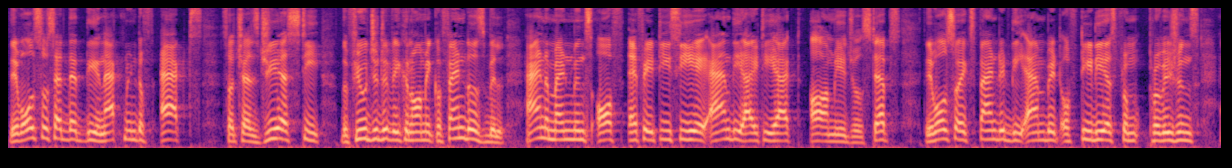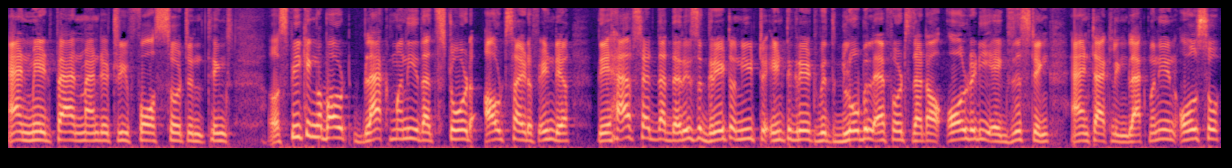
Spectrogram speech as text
they've also said that the enactment of acts such as GST, the Fugitive Economic Offenders Bill, and amendments of FATCA and the IT Act are major steps. They've also expanded the ambit of TDS provisions and made PAN mandatory for certain things. Uh, speaking about black money that's stored outside of India, they have said that there is a greater need to integrate with global efforts that are already existing and tackling black money. And also,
